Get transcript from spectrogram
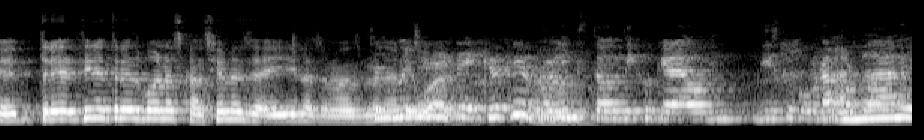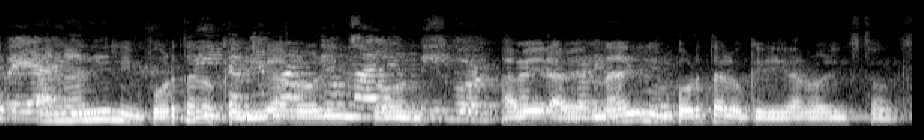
Eh, tre- tiene tres buenas canciones de ahí, las demás me Entonces, dan igual. gente, creo que. Rolling Stone dijo que era un disco con una A portada nadie, fea. a y- nadie le importa lo que diga Rolling Stones. Billboard, A ver, a ver, nadie le importa lo que diga Rolling Stones.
